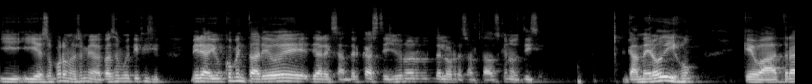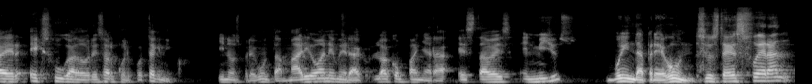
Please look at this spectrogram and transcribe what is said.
Y, y eso por lo menos a mí me parece muy difícil. Mira, hay un comentario de, de Alexander Castillo, uno de los resaltados, que nos dice, Gamero dijo que va a traer exjugadores al cuerpo técnico. Y nos pregunta, ¿Mario Vanemerac lo acompañará esta vez en Millos? Buena pregunta. Si ustedes fueran,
